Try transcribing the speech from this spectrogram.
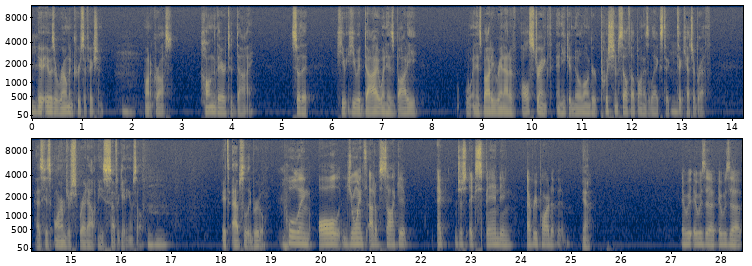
Mm. It, it was a Roman crucifixion on a cross, hung there to die, so that he he would die when his body when his body ran out of all strength and he could no longer push himself up on his legs to, Mm. to catch a breath as his arms are spread out and he's suffocating himself. Mm-hmm. It's absolutely brutal. Pulling all joints out of socket, ec- just expanding every part of him. Yeah. It, wa it was a it was a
